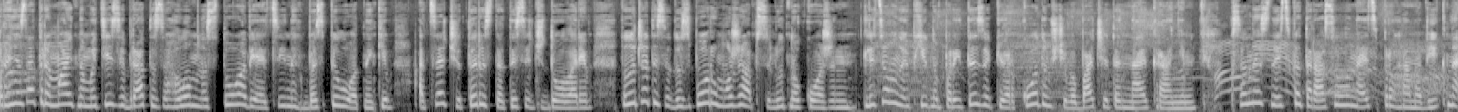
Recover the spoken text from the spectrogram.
Організатори мають на меті зібрати загалом на 100 авіаційних безпілотників, а це 400 тисяч доларів. Долучитися до збору може абсолютно кожен. Для цього необхідно перейти за QR-кодом, що ви бачите на екрані. Оксана Ясницька, Тарас Олонець, програма Вікна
